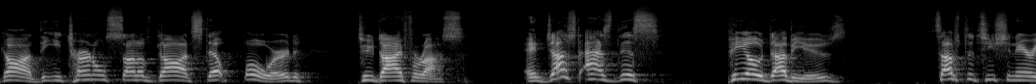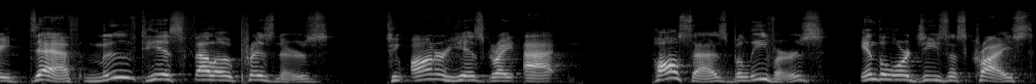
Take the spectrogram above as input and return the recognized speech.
God, the eternal Son of God, stepped forward to die for us. And just as this POW's substitutionary death moved his fellow prisoners to honor his great act, Paul says believers in the Lord Jesus Christ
